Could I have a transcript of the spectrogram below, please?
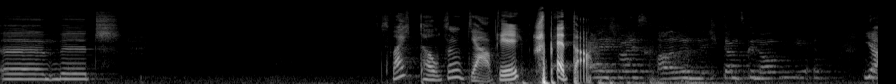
Äh, mit. 2000 Jahre später. Ich weiß gerade nicht ganz genau, wie die App. Ja,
